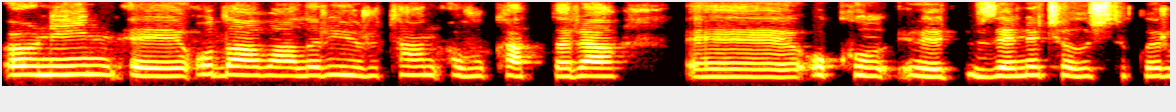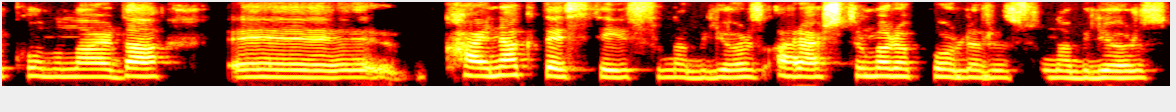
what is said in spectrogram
Örneğin e, o davaları yürüten avukatlara e, o e, üzerine çalıştıkları konularda e, kaynak desteği sunabiliyoruz, araştırma raporları sunabiliyoruz.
